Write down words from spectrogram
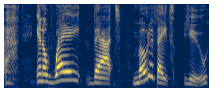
in a way that motivates you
